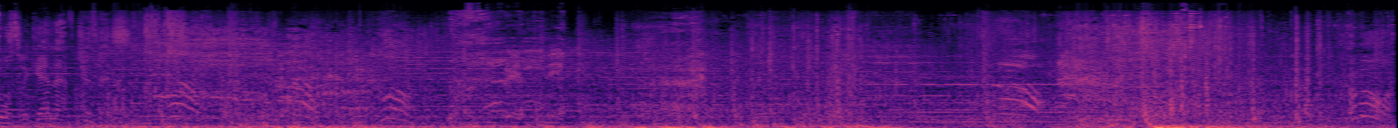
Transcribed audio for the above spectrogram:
noodles again after this. Come on,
